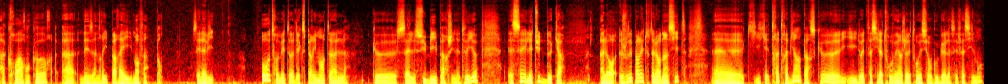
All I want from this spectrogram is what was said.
à croire encore à des âneries pareilles. Mais enfin, bon, c'est la vie. Autre méthode expérimentale que celle subie par Ginette Veilleux, c'est l'étude de cas. Alors, je vous ai parlé tout à l'heure d'un site euh, qui, est très très bien parce que il doit être facile à trouver. Hein. Je l'avais trouvé sur Google assez facilement.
